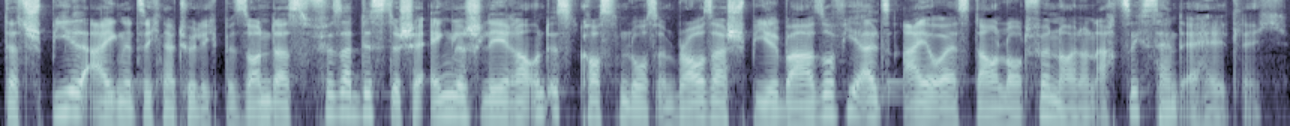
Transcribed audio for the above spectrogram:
Das Spiel eignet sich natürlich besonders für sadistische Englischlehrer und ist kostenlos im Browser spielbar sowie als iOS-Download für 89 Cent erhältlich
